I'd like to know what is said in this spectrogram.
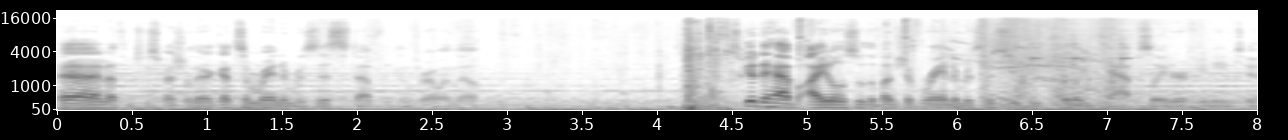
Ah, nothing too special there. Got some random resist stuff we can throw in, though. It's good to have idols with a bunch of random resist you can fill in gaps later if you need to.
